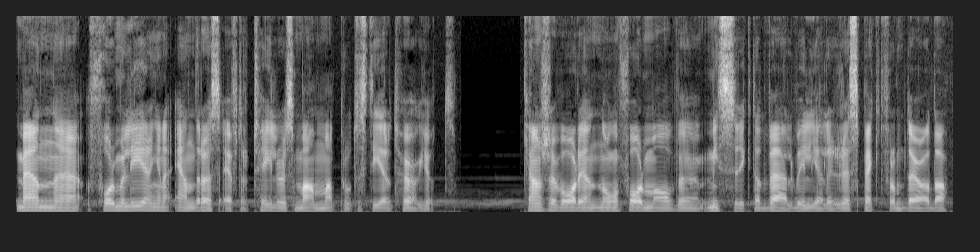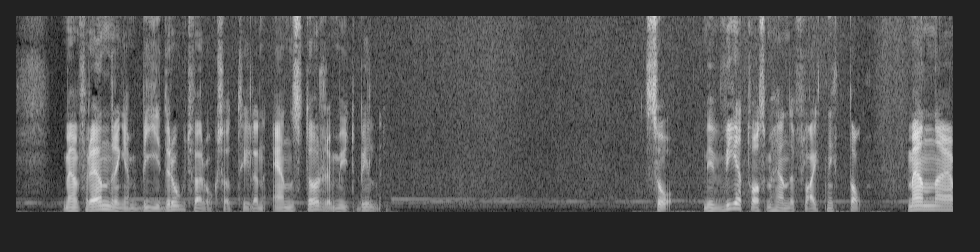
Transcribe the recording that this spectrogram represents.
men eh, formuleringarna ändrades efter att Taylors mamma protesterat högljutt. Kanske var det någon form av eh, missriktad välvilja eller respekt för de döda, men förändringen bidrog tyvärr också till en än större mytbildning. Så, vi vet vad som hände flight 19. Men eh,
